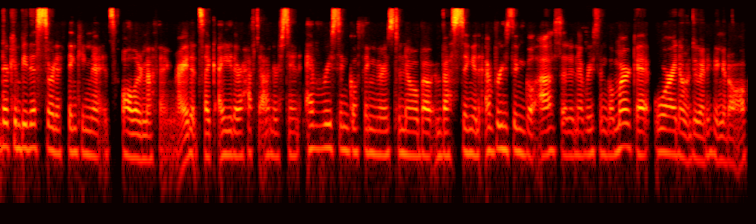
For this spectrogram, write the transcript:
there can be this sort of thinking that it's all or nothing, right? It's like I either have to understand every single thing there is to know about investing in every single asset in every single market, or I don't do anything at all.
